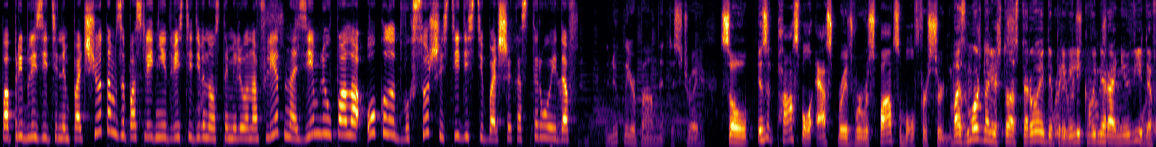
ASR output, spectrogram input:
По приблизительным подсчетам, за последние 290 миллионов лет на Землю упало около 260 больших астероидов. Возможно ли, что астероиды привели к вымиранию видов?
